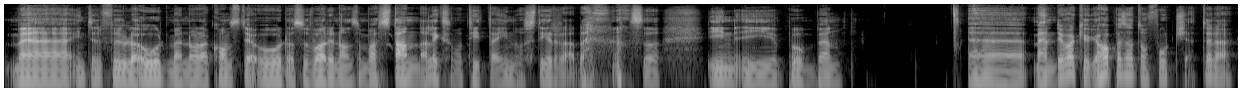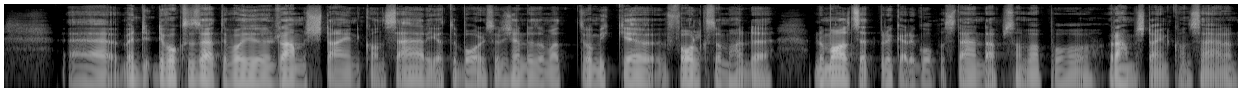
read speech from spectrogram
med, inte fula ord, men några konstiga ord. Och så var det någon som bara stannade liksom och tittade in och stirrade. så in i puben. Uh, men det var kul. Jag hoppas att de fortsätter där. Uh, men det, det, var också så att det var ju en Rammstein-konsert i Göteborg. Så det kändes som att det var mycket folk som hade normalt sett brukade gå på stand-up som var på Rammstein-konserten.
